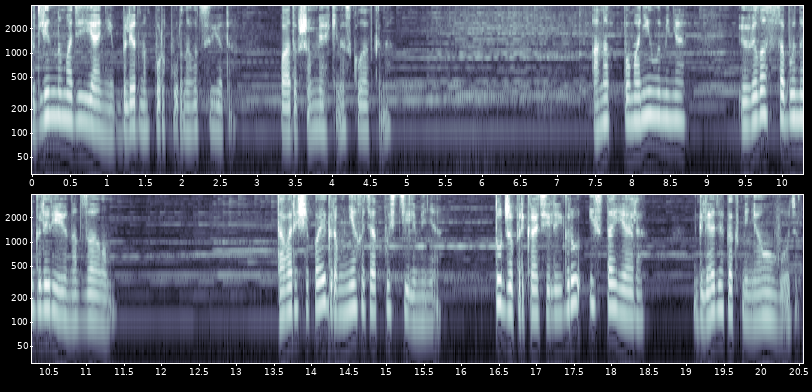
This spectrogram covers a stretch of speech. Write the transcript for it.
в длинном одеянии бледно-пурпурного цвета, падавшем мягкими складками. Она поманила меня и увела с собой на галерею над залом. Товарищи по играм нехотя отпустили меня. Тут же прекратили игру и стояли, глядя, как меня уводят.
